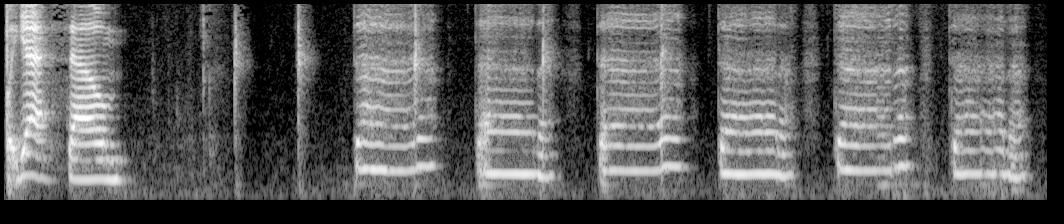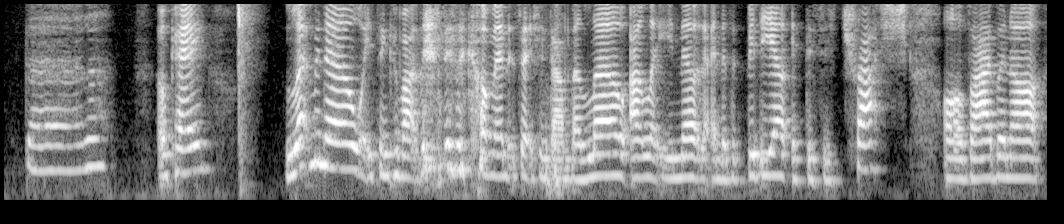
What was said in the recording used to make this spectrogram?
But yeah, so da da da da da da da da Okay. Let me know what you think about this in the comment section down below. I'll let you know at the end of the video if this is trash or a vibe or not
